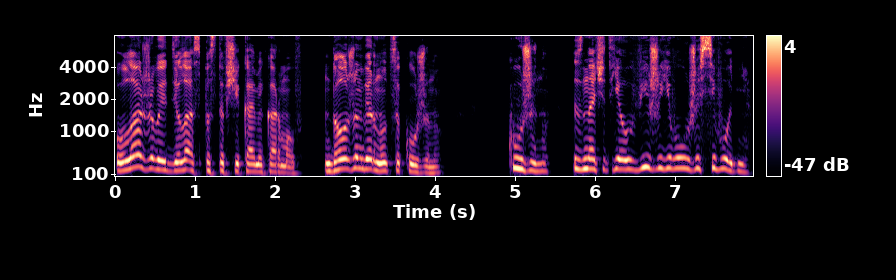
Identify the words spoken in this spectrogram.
«Улаживает дела с поставщиками кормов. Должен вернуться к ужину». «К ужину? Значит, я увижу его уже сегодня.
